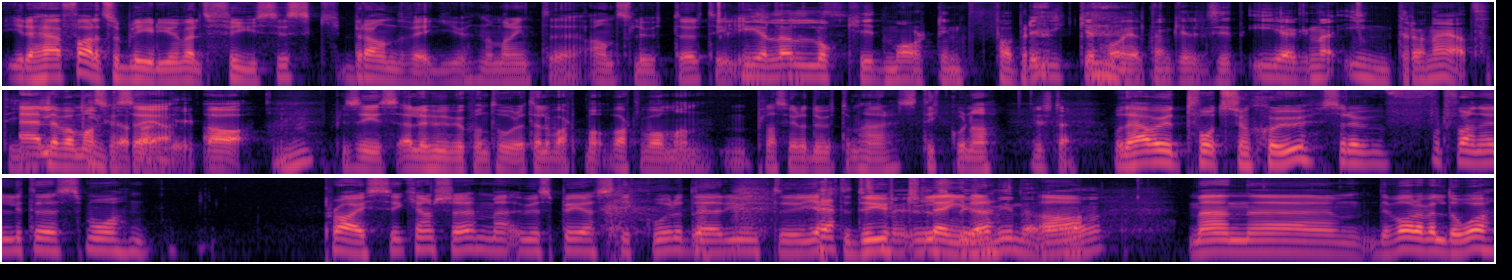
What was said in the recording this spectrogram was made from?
i det här fallet så blir det ju en väldigt fysisk brandvägg ju, när man inte ansluter till Hela internet. Lockheed Martin-fabriken har helt enkelt sitt egna intranät. Eller vad man ska säga. Ja, Mm. precis. Eller huvudkontoret, eller vart, vart var man placerade ut de här stickorna. Just det. Och det här var ju 2007, så det är fortfarande lite små pricey kanske med USB-stickor. Det är ju inte jättedyrt längre. Ja. Men eh, det var det väl då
